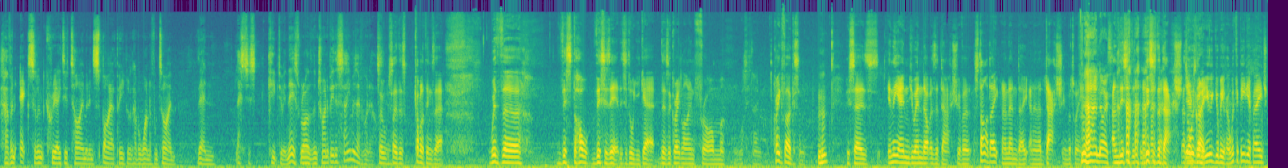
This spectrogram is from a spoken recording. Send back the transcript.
have an excellent creative time and inspire people and have a wonderful time, then let's just keep doing this rather than trying to be the same as everyone else. So, so there's a couple of things there. With the this, the whole this is it. This is all you get. There's a great line from what's his name, Craig Ferguson, Mhm. who says, "In the end, you end up as a dash. You have a start date and an end date, and then a dash in between." nice. and this is the, this is the dash. That's Yeah, always going to you. You'll be on a Wikipedia page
